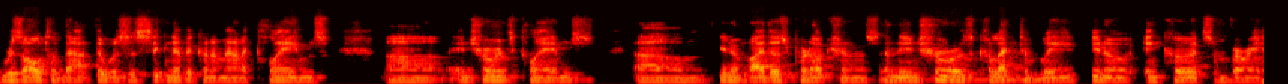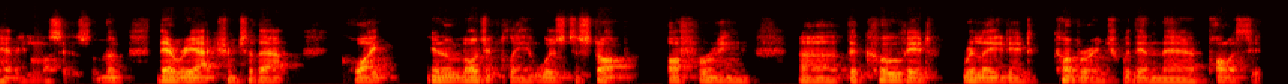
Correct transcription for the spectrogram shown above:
result of that, there was a significant amount of claims, uh, insurance claims, um, you know, by those productions. And the insurers collectively, you know, incurred some very heavy losses. And the, their reaction to that, quite, you know, logically, was to stop offering uh, the COVID related coverage within their policies.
